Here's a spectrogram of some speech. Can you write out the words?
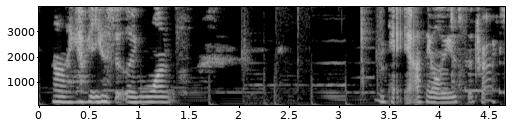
I don't think I've used it like once. Okay, yeah, I think I'll use attract.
